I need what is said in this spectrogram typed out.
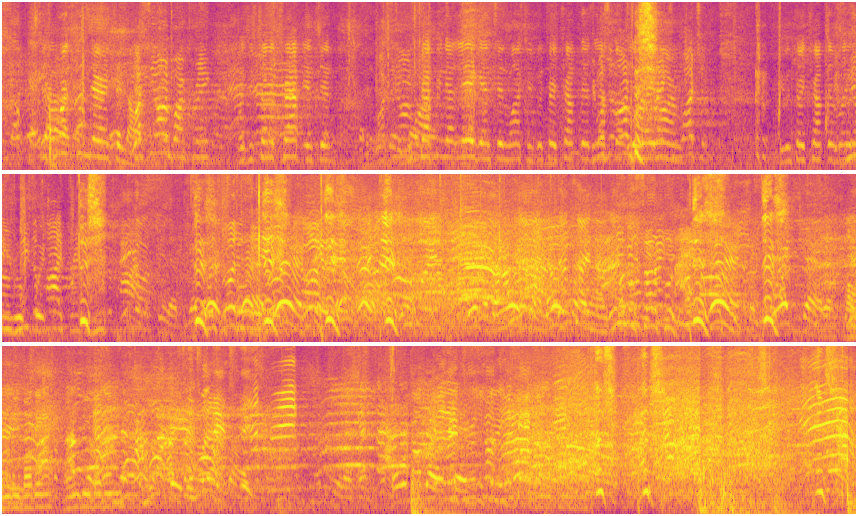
Just work from there, Enson. Watch the armbar, Frank. Was he trying to trap Enson? He's trapping that leg, Enson. Watch, he's going to try to trap that left arm. Watch him. You can try to trap that right on real quick. High, this. This. This. This. This. This. This. Only body. Only body. This. This. This.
